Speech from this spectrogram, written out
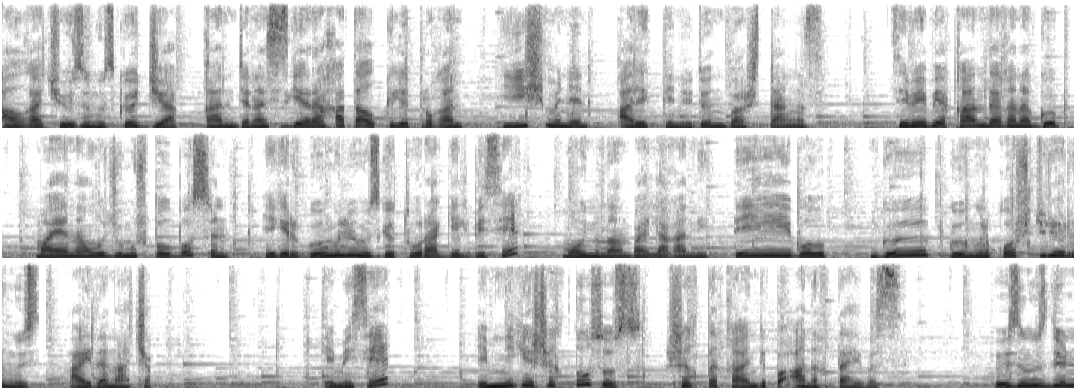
алгач өзүңүзгө жаккан жана сизге ырахат алып келе турган иш менен алектенүүдөн баштаңыз. Себеби кандай гана көп маяналуу жумуш болбосун эгер көңүлүңүзгө туура келбесе мойнунан байлаган иттей болуп көп көңүл кош жүрөрүңүз айдан ачык. Эмесе эмнеге шыктуусуз? Шыкты кантип аныктайбыз өзүңүздүн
